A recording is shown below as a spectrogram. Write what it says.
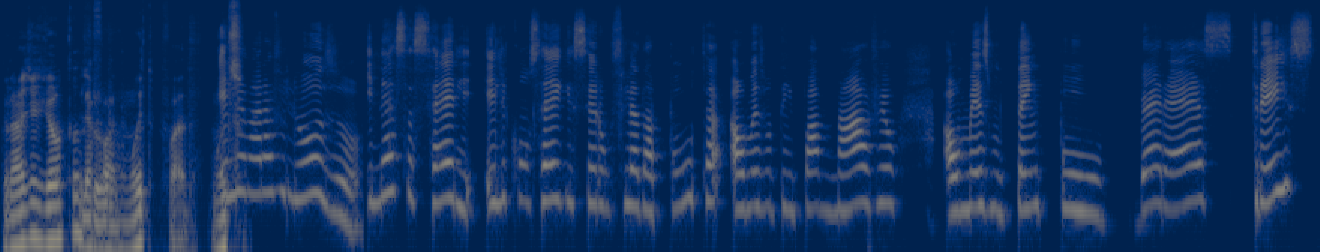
Grande John Ele é Turturro, foda. muito foda. Muito Ele é maravilhoso. E nessa série, ele consegue ser um filho da puta, ao mesmo tempo amável, ao mesmo tempo badass. Três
